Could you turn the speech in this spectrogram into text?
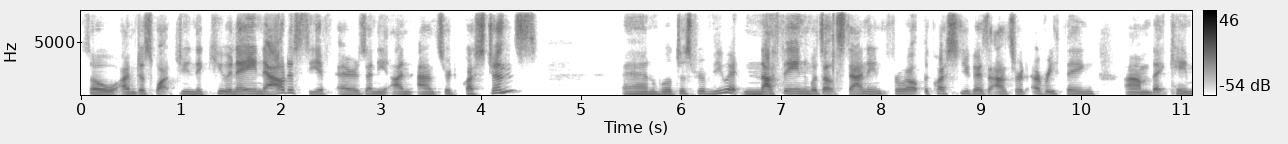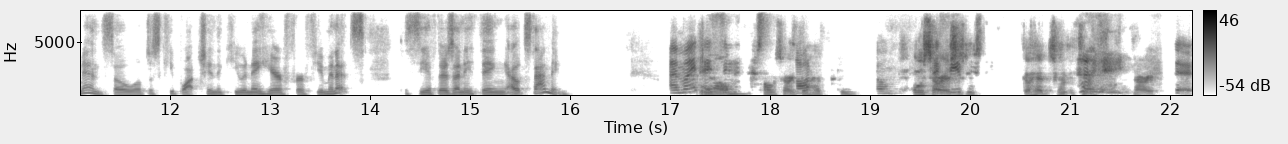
So I'm just watching the Q&A now to see if there's any unanswered questions and we'll just review it. Nothing was outstanding throughout the question. You guys answered everything um, that came in. So we'll just keep watching the Q&A here for a few minutes to see if there's anything outstanding. I might. I oh, sorry. Go ahead. Oh, oh sorry. Just, go ahead. sorry. There,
